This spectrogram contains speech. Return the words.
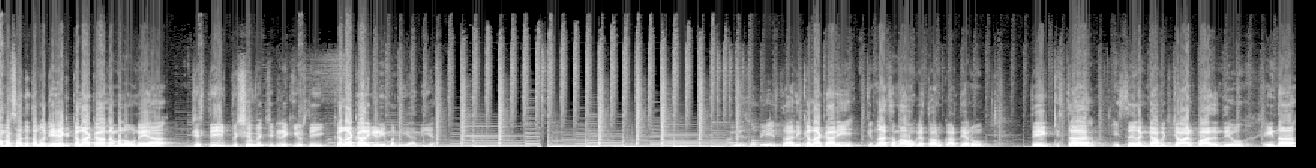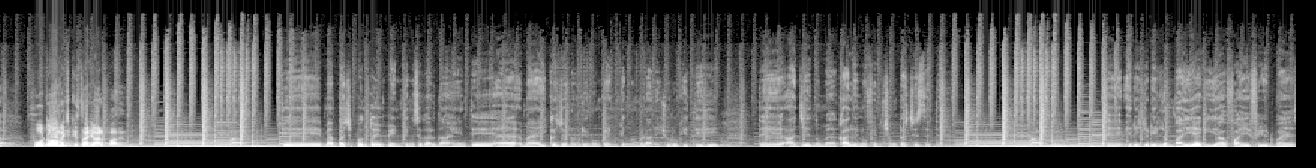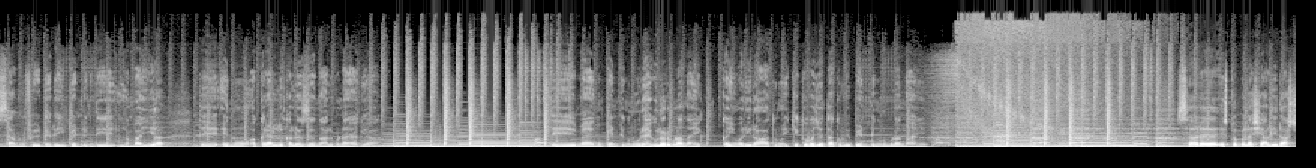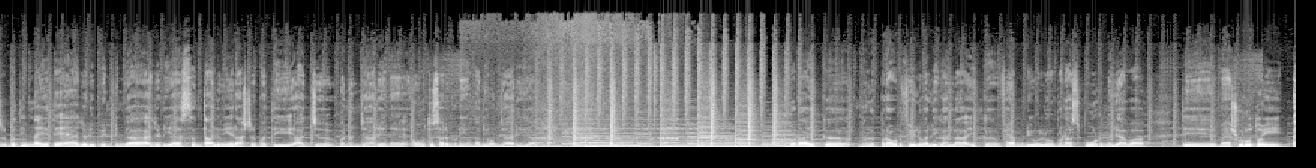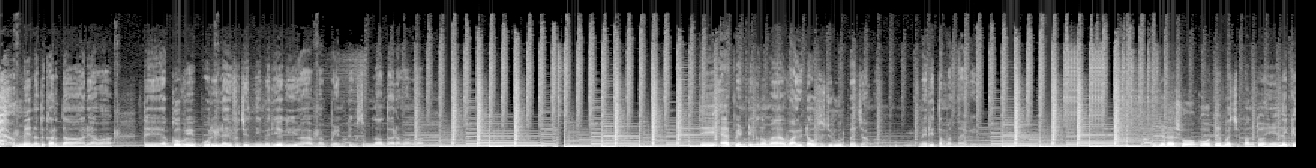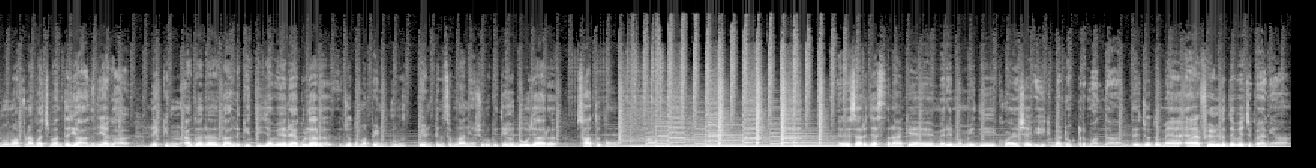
ਅੰਮ੍ਰਿਤਸਰ ਦੇ ਤੁਹਾਨੂੰ ਅਜਿਹੇ ਇੱਕ ਕਲਾਕਾਰ ਨਾਲ ਮਿਲਾਉਂਦੇ ਆ ਜਿਸ ਦੀ ਵਿਸ਼ਵ ਵਿੱਚ ਜਿਹੜੀ ਕਿ ਉਸ ਦੀ ਕਲਾਕਾਰੀ ਜਿਹੜੀ ਮੰਨੀ ਜਾਂਦੀ ਆ। ਮੈਨੂੰ ਵੀ ਇਸ ਤਰ੍ਹਾਂ ਦੀ ਕਲਾਕਾਰੀ ਕਿੰਨਾ ਸਮਾਂ ਹੋ ਗਿਆ ਤੁਹਾਨੂੰ ਕਰਦਿਆਂ ਨੂੰ? ਤੇ ਕਿਸ ਤਰ੍ਹਾਂ ਇਸ ਰੰਗਾਂ ਵਿੱਚ ਜਾਨ ਪਾ ਦਿੰਦੇ ਹੋ? ਇਹਦਾ ਫੋਟੋਆਂ ਵਿੱਚ ਕਿਸ ਤਰ੍ਹਾਂ ਜਾਨ ਪਾ ਦਿੰਦੇ ਹੋ? ਤੇ ਮੈਂ ਬਚਪਨ ਤੋਂ ਹੀ ਪੇਂਟਿੰਗਸ ਕਰਦਾ ਸੀ ਤੇ ਇਹ ਮੈਂ 1 ਜਨਵਰੀ ਨੂੰ ਪੇਂਟਿੰਗ ਬਣਾਉਣੀ ਸ਼ੁਰੂ ਕੀਤੀ ਸੀ। ਤੇ ਅੱਜ ਇਹਨੂੰ ਮੈਂ ਕੱਲ੍ਹ ਇਹਨੂੰ ਫਿਨਿਸ਼ਿੰਗ ਟੱਚਸ ਦਿੱਤੇ ਤੇ ਇਹਦੀ ਜਿਹੜੀ ਲੰਬਾਈ ਹੈਗੀ ਆ 5 ਫੀਟ ਬਾਈ 7 ਫੀਟ ਇਹਦੀ ਪੇਂਟਿੰਗ ਦੀ ਲੰਬਾਈ ਆ ਤੇ ਇਹਨੂੰ ਐਕ੍ਰੈਲਿਕ ਕਲਰਸ ਦੇ ਨਾਲ ਬਣਾਇਆ ਗਿਆ। ਤੇ ਮੈਂ ਇਹਨੂੰ ਪੇਂਟਿੰਗ ਨੂੰ ਰੈਗੂਲਰ ਬਣਾਉਂਦਾ ਸੀ। ਕਈ ਵਾਰੀ ਰਾਤ ਨੂੰ 1-1 ਵਜੇ ਤੱਕ ਵੀ ਪੇਂਟਿੰਗ ਨੂੰ ਬਣਾਉਂਦਾ ਸੀ। ਸਰ, ਇਸ ਤੋਂ ਪਹਿਲਾਂ 46 ਰਾਸ਼ਟਰਪਤੀ ਬਣਾਏ ਤੇ ਇਹ ਜਿਹੜੀ ਪੇਂਟਿੰਗ ਆ, ਜਿਹੜੀ ਆ 47ਵੀਂ ਰਾਸ਼ਟਰਪਤੀ ਅੱਜ ਬਣਨ ਜਾ ਰਹੇ ਨੇ ਓਥ ਸਰਮਨੀ ਉਹਨਾਂ ਦੀ ਹੋਣ ਜਾ ਰਹੀ ਆ। ਬੜਾ ਇੱਕ ਮਤਲਬ ਪ੍ਰਾਊਡ ਫੀਲ ਵਾਲੀ ਗੱਲ ਆ, ਇੱਕ ਫੈਮਿਲੀ ਵੱਲੋਂ ਬੜਾ ਸਪੋਰਟ ਮਿਲਿਆ ਵਾ ਤੇ ਮੈਂ ਸ਼ੁਰੂ ਤੋਂ ਹੀ ਮਿਹਨਤ ਕਰਦਾ ਆ ਰਿਹਾ ਵਾਂ ਤੇ ਅੱਗੋਂ ਵੀ ਪੂਰੀ ਲਾਈਫ ਜਿੰਨੀ ਮੇਰੀ ਹੈਗੀ ਆ, ਮੈਂ ਪੇਂਟਿੰਗ ਸਮਝਾਉਂਦਾ ਰਵਾਂਗਾ। ਤੇ ਇਹ ਪੇਂਟਿੰਗ ਨੂੰ ਮੈਂ ਵਾਈਟ ਹਾਊਸ ਜ਼ਰੂਰ ਭੇਜਾਂਗਾ। ਮੇਰੀ ਤਮੰਨਾ ਹੈਗੀ। ਜਿਹੜਾ ਸ਼ੌਕ ਉਹ ਤੇ ਬਚਪਨ ਤੋਂ ਹੀ, ਲੇਕਿਨ ਮੈਨੂੰ ਆਪਣਾ ਬਚਪਨ ਤੇ ਯਾਦ ਨਹੀਂ ਹੈਗਾ। ਲੇਕਿਨ ਅਗਰ ਗੱਲ ਕੀਤੀ ਜਾਵੇ ਰੈਗੂਲਰ ਜਦੋਂ ਮੈਂ ਪੇਂਟਿੰਗ ਪੇਂਟਿੰਗਸ ਬਣਾਉਣੀਆਂ ਸ਼ੁਰੂ ਕੀਤੀ ਸੀ 2007 ਤੋਂ। ਸਰ ਜਿਸ ਤਰ੍ਹਾਂ ਕਿ ਮੇਰੇ ਮੰਮੀ ਦੀ ਖੁਆਇਸ਼ ਹੈਗੀ ਸੀ ਕਿ ਮੈਂ ਡਾਕਟਰ ਬਣਦਾ, ਤੇ ਜਦੋਂ ਮੈਂ ਇਹ ਫੀਲਡ ਦੇ ਵਿੱਚ ਪੈ ਗਿਆ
